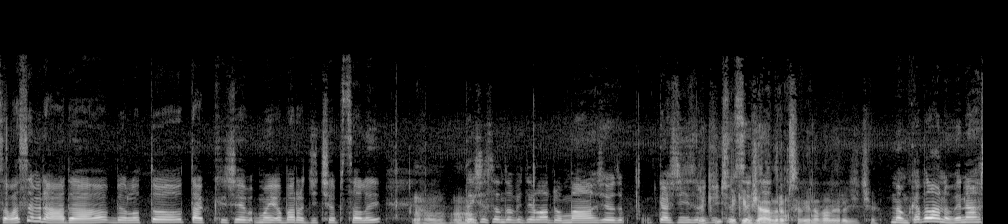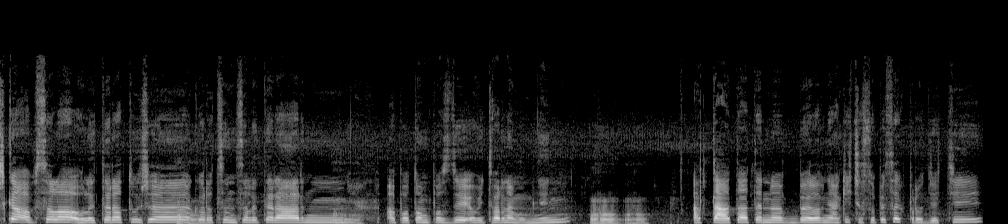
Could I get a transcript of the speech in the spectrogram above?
Psala jsem ráda, bylo to tak, že moji oba rodiče psali, uh-huh, uh-huh. takže jsem to viděla doma, že každý z rodičů Jaký, Jakým žánrem se věnovali rodiče? Mamka byla novinářka a psala o literatuře, uh-huh. jako recenze literární uh-huh. a potom později o výtvarném umění. Uh-huh, uh-huh. A táta ten byl v nějakých časopisech pro děti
